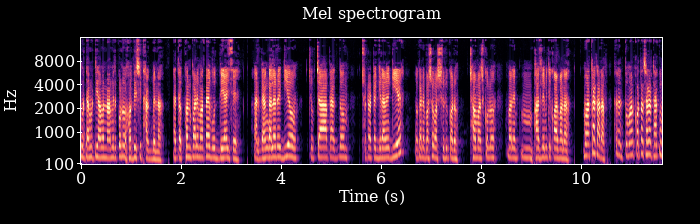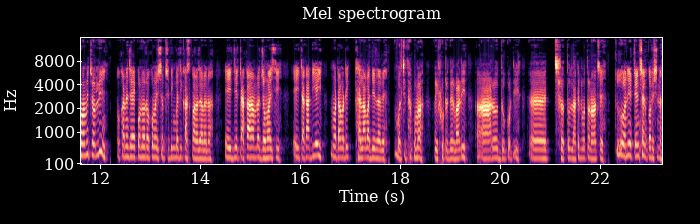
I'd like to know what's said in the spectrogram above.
মোটামুটি আমার নামের কোনো হদিসই থাকবে না। এতক্ষণ পরে মাথায় বুদ্ধি আইছে। আর ব্যাঙ্গালোরে গিয়েও চুপচাপ একদম ছোট একটা গ্রামে গিয়ে ওখানে বসবাস শুরু করো। ছ মাস কোনো মানে ফাজলিমিতি করবা না। মাথা খারাপ। হ্যাঁ, তোমার কথা ছাড়া ঠাকুমা আমি চললি ওখানে যাই কোনো রকম এইসব চিটিংবাজি কাজ করা যাবে না। এই যে টাকা আমরা জমাইছি এই টাকা দিয়েই মোটামুটি খেলা বাজিয়ে যাবে। বলছি ঠাকুমা ওই ফুটোদের বাড়ি আরও দু কোটি সত্তর লাখের মতন আছে। তুই নিয়ে টেনশন করিস না।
